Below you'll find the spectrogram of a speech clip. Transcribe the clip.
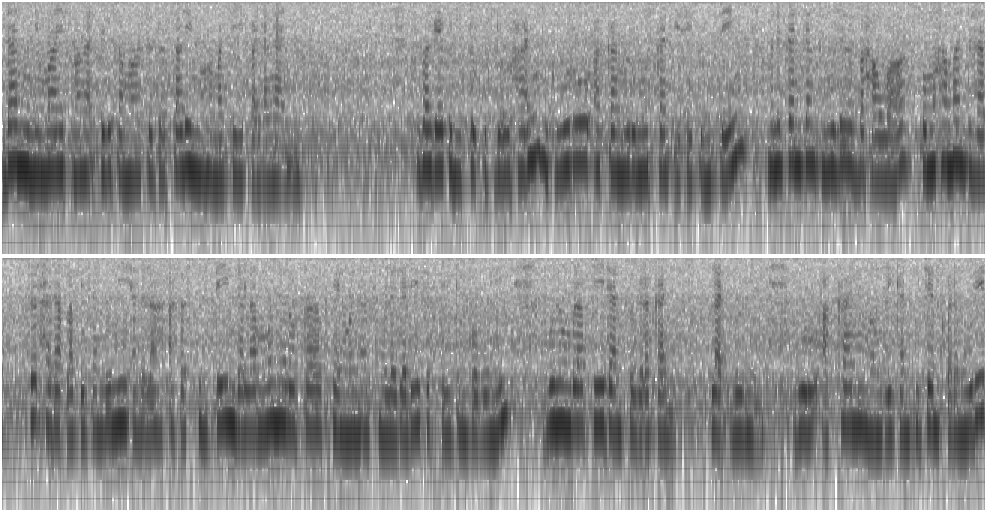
dan menyemai semangat kerjasama serta saling menghormati pandangan. Sebagai penutup keseluruhan, guru akan merumuskan isi penting, menekankan semula bahawa pemahaman terhadap, terhadap lapisan bumi adalah asas penting dalam meneroka fenomena semula jadi seperti gempa bumi, gunung berapi dan pergerakan plat bumi. Guru akan memberikan pujian kepada murid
